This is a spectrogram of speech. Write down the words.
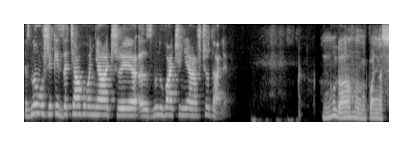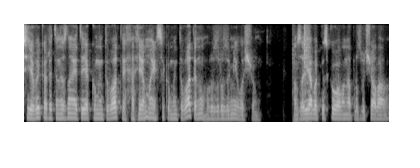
знову ж якесь затягування чи е, звинувачення? Що далі? Ну да, пані Насія, ви кажете, не знаєте, як коментувати, а я маю це коментувати. Ну, зрозуміло, що заява Піскова вона прозвучала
